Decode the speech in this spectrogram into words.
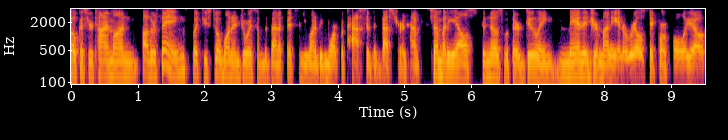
focus your time on other things, but you still want to enjoy some of the benefits and you want to be more of a passive investor and have somebody else who knows what they're doing manage your money in a real estate portfolio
